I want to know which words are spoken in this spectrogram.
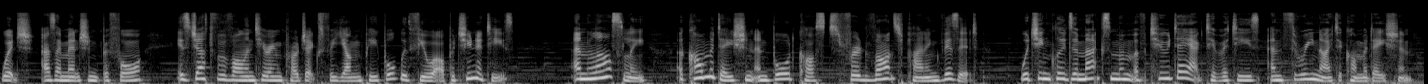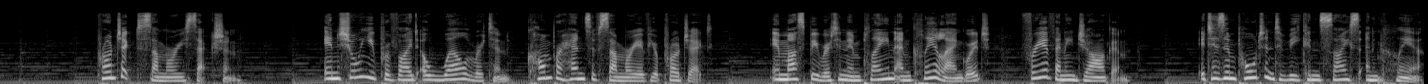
which, as I mentioned before, is just for volunteering projects for young people with fewer opportunities. And lastly, accommodation and board costs for advanced planning visit, which includes a maximum of two day activities and three night accommodation. Project Summary section. Ensure you provide a well written, comprehensive summary of your project. It must be written in plain and clear language, free of any jargon. It is important to be concise and clear.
